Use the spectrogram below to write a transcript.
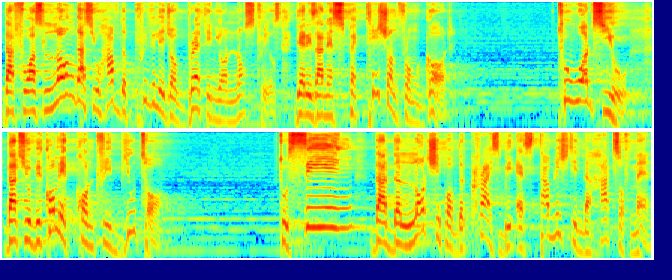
that for as long as you have the privilege of breath in your nostrils, there is an expectation from God towards you that you become a contributor to seeing that the lordship of the Christ be established in the hearts of men.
